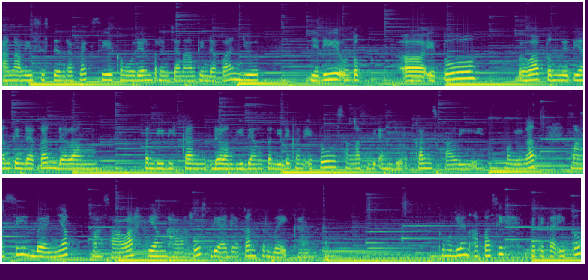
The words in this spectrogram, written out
analisis dan refleksi, kemudian perencanaan tindak lanjut. Jadi untuk uh, itu bahwa penelitian tindakan dalam pendidikan dalam bidang pendidikan itu sangat dianjurkan sekali mengingat masih banyak masalah yang harus diadakan perbaikan. Kemudian apa sih PTK itu?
